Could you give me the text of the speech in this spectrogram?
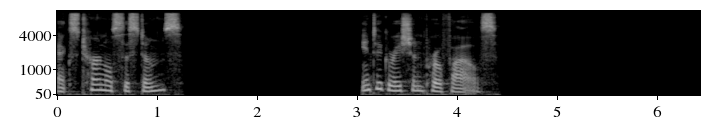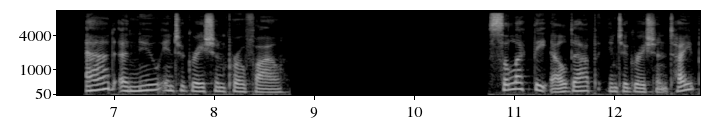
External Systems, Integration Profiles. Add a new integration profile. Select the LDAP integration type,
